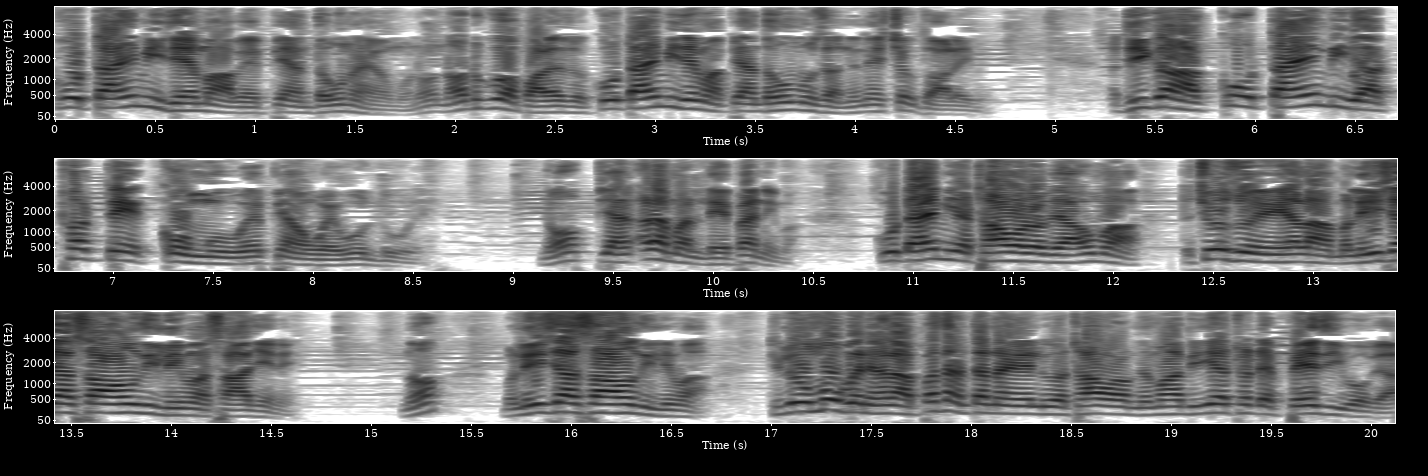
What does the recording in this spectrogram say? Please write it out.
ကိုတိုင်းပြည်ထဲမှာပဲပြန်သုံးနိုင်အောင်ပေါ့နော်နောက်တစ်ခုကဘာလဲဆိုကိုတိုင်းပြည်ထဲမှာပြန်သုံးလို့ဆိုတာနည်းနည်းရှုပ်သွားလိမ့်မယ် အဓိကကိုတိုင်းပြည်ကထွက်တဲ့ကုန်ကိုပဲပြန်ဝယ်ဖို့လိုတယ်နော်ပြန်အဲ့ဒါမှလေပတ်နေမှာကိုတိုင်းပြည်ကထားတော့ဗျာဥမာတချို့ဆိုရင်ဟလာမလေးရှားစားအောင်စီလေးမှာစားခြင်းတယ်နော်မလေးရှားစားအောင်စီလေးမှာဒီလိုမဟုတ်ဘဲနဲ့ဟလာပတ်စံတက်နိုင်တဲ့လူကထားတော့မြန်မာပြည်ကထွက်တဲ့ပဲစီပေါ့ဗျာ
